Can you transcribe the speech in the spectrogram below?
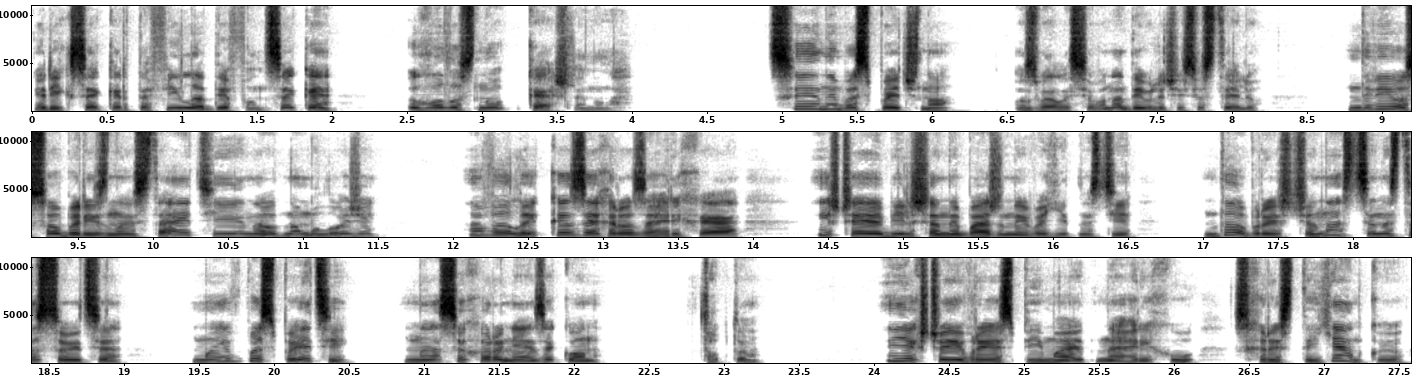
Рікса Картафіла де Фонсека голосно кашлянула. Це небезпечно, озвалася вона, дивлячись у стелю. Дві особи різної статі на одному ложі, велика загроза гріха і ще більше небажаної вагітності. Добре, що нас це не стосується. Ми в безпеці, нас охороняє закон. Тобто, якщо євреї спіймають на гріху з християнкою,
